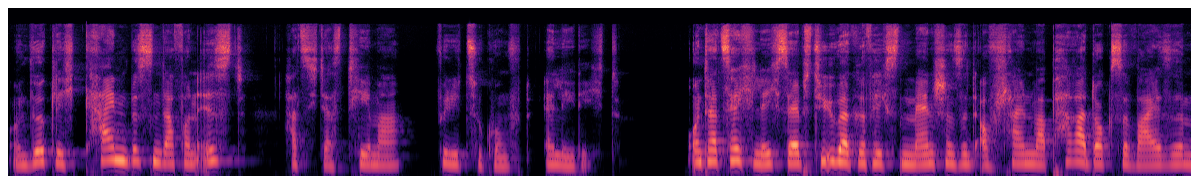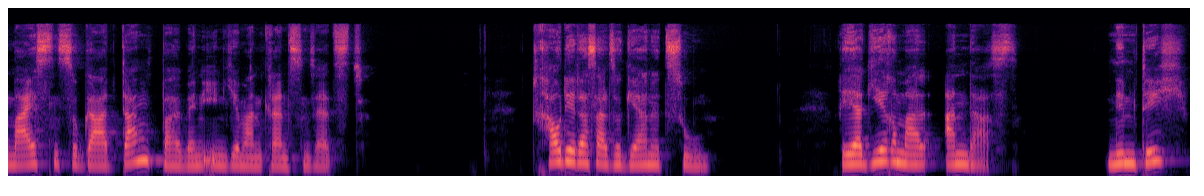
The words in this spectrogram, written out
und wirklich keinen Bissen davon isst, hat sich das Thema für die Zukunft erledigt. Und tatsächlich, selbst die übergriffigsten Menschen sind auf scheinbar paradoxe Weise meistens sogar dankbar, wenn ihnen jemand Grenzen setzt. Trau dir das also gerne zu. Reagiere mal anders. Nimm dich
